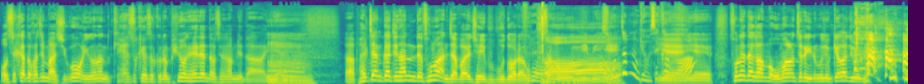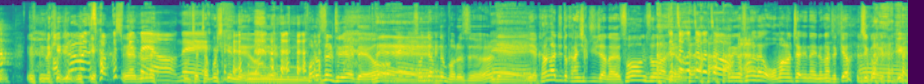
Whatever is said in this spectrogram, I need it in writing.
어색하다고 하지 마시고 이거는 계속해서 그런 표현을 해야 된다고 생각합니다. 예. 음. 아, 팔짱까지는 하는데 손은 안 잡아요. 저희 부부도라고 아, 그래요? 9355님이. 손 잡는 게 어색한가? 예, 예. 손에다가 뭐 5만 원짜리 이런 거 좀 껴가지고. 어, 그러면. 잡고 싶겠네요. 그럼 네. 자- 잡고 싶겠네요. 예. 버릇을 드려야 돼요. 네. 손 잡는 버릇을. 네. 예, 강아지도 간식 주잖아요. 손, 손 하면. 그쵸, 그쵸, 그쵸. 그러니까 손에다가 5만 원짜리나 이런 거한테 껴가지고 이렇게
